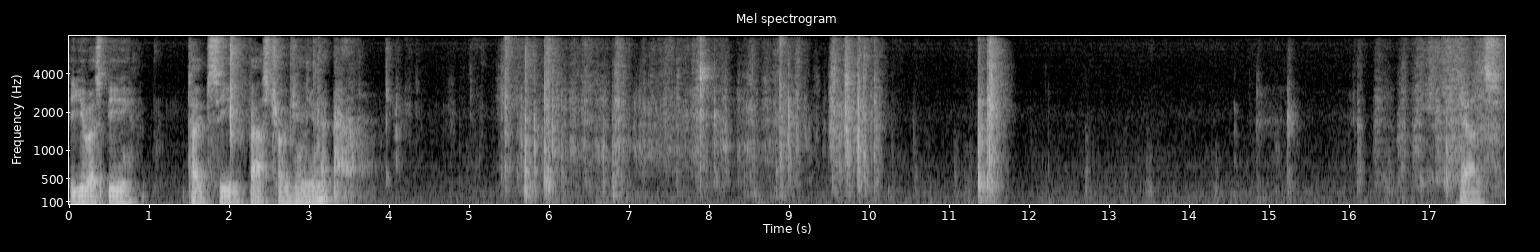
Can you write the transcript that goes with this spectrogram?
the USB Type C fast charging unit. Yeah, it's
